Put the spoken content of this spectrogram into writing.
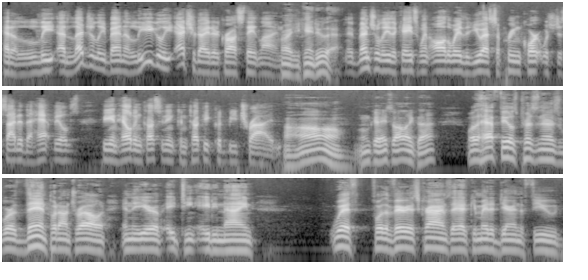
had alle- allegedly been illegally extradited across state lines. Right, you can't do that. Eventually, the case went all the way to the U.S. Supreme Court, which decided the Hatfields being held in custody in Kentucky could be tried. Oh, okay, so I like that. Well, the Hatfields prisoners were then put on trial in the year of 1889 with for the various crimes they had committed during the feud.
